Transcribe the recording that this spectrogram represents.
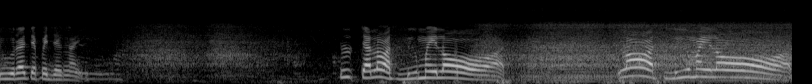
ดูแล้วจะเป็นยังไง จะรอดหรือไม่รอด รอดหรือไม่รอด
